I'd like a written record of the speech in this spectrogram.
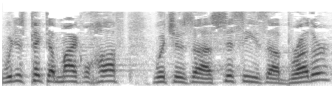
we just picked up Michael Huff, which is uh, Sissy's uh, brother,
